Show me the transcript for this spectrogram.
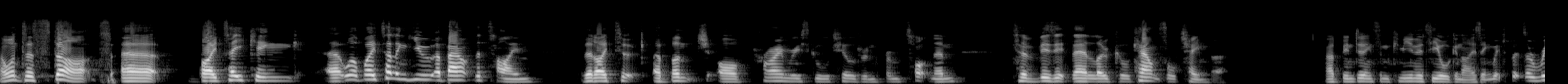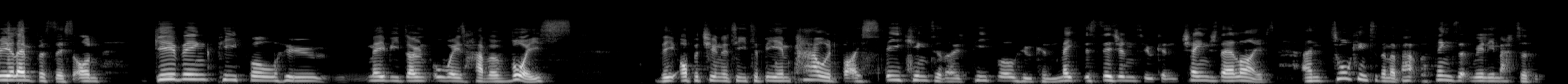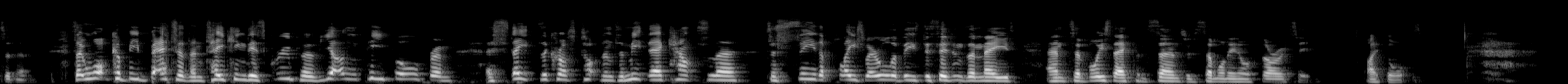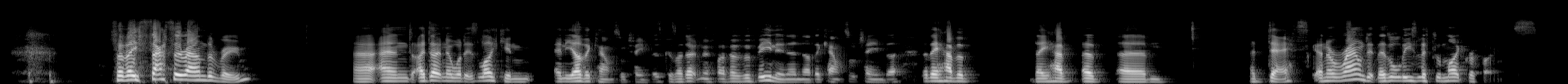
I want to start uh, by taking, uh, well, by telling you about the time that I took a bunch of primary school children from Tottenham to visit their local council chamber. I've been doing some community organising, which puts a real emphasis on giving people who maybe don't always have a voice the opportunity to be empowered by speaking to those people who can make decisions, who can change their lives, and talking to them about the things that really matter to them. So, what could be better than taking this group of young people from estates across Tottenham to meet their councillor, to see the place where all of these decisions are made, and to voice their concerns with someone in authority? I thought. So they sat around the room, uh, and I don't know what it's like in any other council chambers because I don't know if I've ever been in another council chamber, but they have a they have a um, a desk, and around it there's all these little microphones,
